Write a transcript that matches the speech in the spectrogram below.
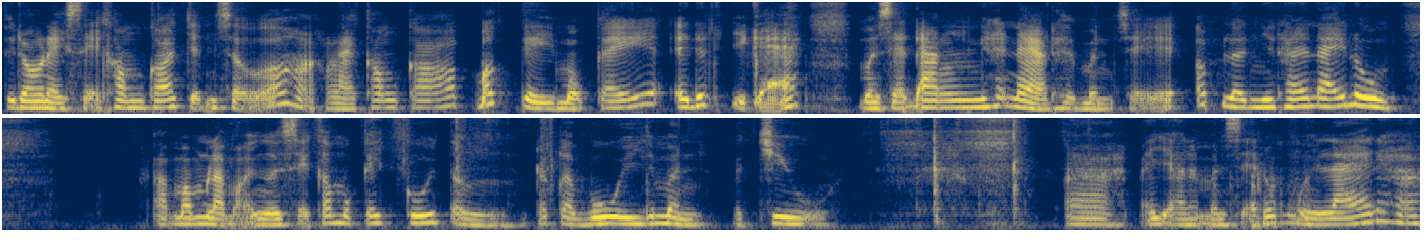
video này sẽ không có chỉnh sửa hoặc là không có bất kỳ một cái edit gì cả. Mình sẽ đăng như thế nào thì mình sẽ up lên như thế nấy luôn. À, mong là mọi người sẽ có một cái cuối tuần rất là vui với mình và chill. À, bây giờ là mình sẽ rút 10 lá đó ha.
